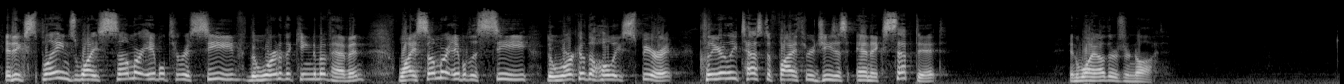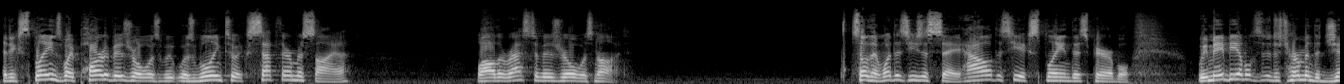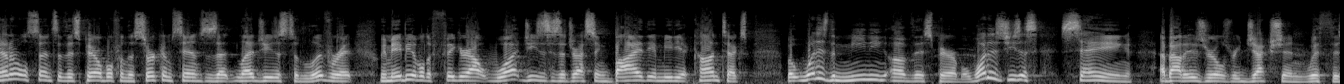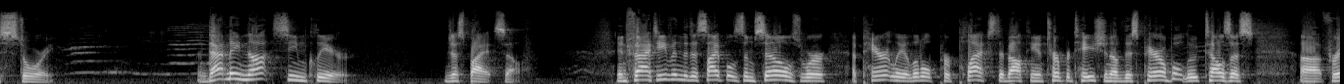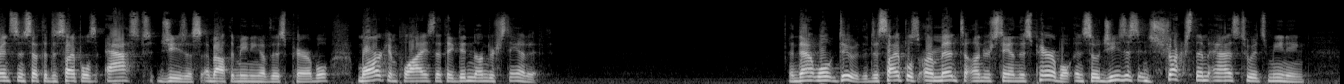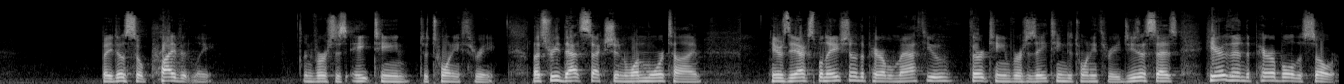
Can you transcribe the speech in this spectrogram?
It explains why some are able to receive the word of the kingdom of heaven, why some are able to see the work of the Holy Spirit, clearly testify through Jesus and accept it, and why others are not. It explains why part of Israel was, was willing to accept their Messiah, while the rest of Israel was not. So then, what does Jesus say? How does he explain this parable? We may be able to determine the general sense of this parable from the circumstances that led Jesus to deliver it. We may be able to figure out what Jesus is addressing by the immediate context. But what is the meaning of this parable? What is Jesus saying about Israel's rejection with this story? And that may not seem clear just by itself. In fact, even the disciples themselves were apparently a little perplexed about the interpretation of this parable. Luke tells us uh, for instance, that the disciples asked Jesus about the meaning of this parable. Mark implies that they didn't understand it. And that won't do. The disciples are meant to understand this parable. And so Jesus instructs them as to its meaning, but he does so privately in verses 18 to 23. Let's read that section one more time. Here's the explanation of the parable Matthew 13, verses 18 to 23. Jesus says, Hear then the parable of the sower.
